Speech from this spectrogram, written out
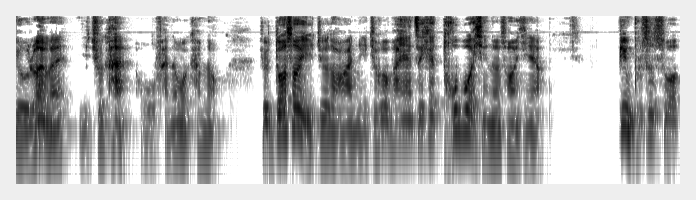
有论文你去看，我反正我看不懂。就多说一句的话，你就会发现这些突破性的创新啊，并不是说，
